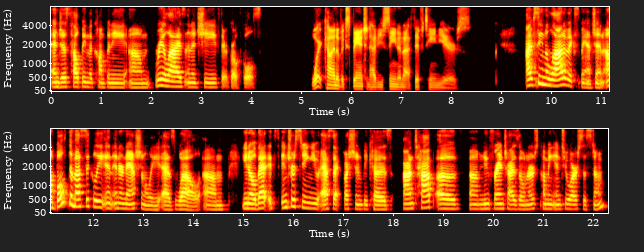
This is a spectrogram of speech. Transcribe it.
and just helping the company um, realize and achieve their growth goals. What kind of expansion have you seen in that 15 years? I've seen a lot of expansion, uh, both domestically and internationally as well. Um, you know that it's interesting you ask that question because on top of um, new franchise owners coming into our system,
